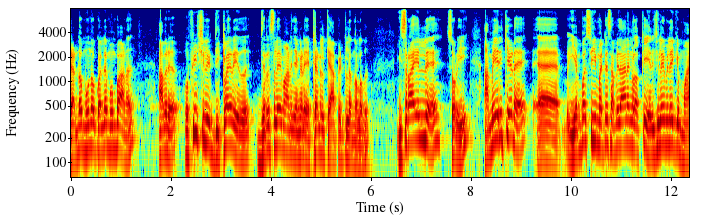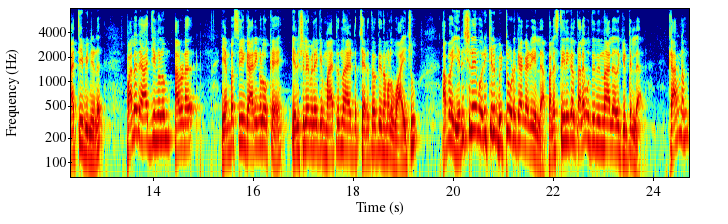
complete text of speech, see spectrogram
രണ്ടോ മൂന്നോ കൊല്ലം മുമ്പാണ് അവർ ഒഫീഷ്യലി ഡിക്ലെയർ ചെയ്തത് ജെറുസലേമാണ് ഞങ്ങളുടെ എറ്റേണൽ ക്യാപിറ്റൽ എന്നുള്ളത്. ഇസ്രായേലിലെ സോറി അമേരിക്കയുടെ എംബസി മറ്റ് സംവിധാനങ്ങളൊക്കെ എരുസലേമിലേക്ക് മാറ്റി പിന്നീട് പല രാജ്യങ്ങളും അവരുടെ എംബസിയും കാര്യങ്ങളും ഒക്കെ യെരുഷലേമിലേക്ക് മാറ്റുന്നതായിട്ട് ചരിത്രത്തിൽ നമ്മൾ വായിച്ചു. അപ്പോൾ യെരുഷലേം ഒരിക്കലും വിട്ടുകൊടുക്കാൻ കഴിയില്ല. പലസ്തീനികൾ തലകുത്തി നിന്നാലും അത് കിട്ടില്ല. കാരണം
